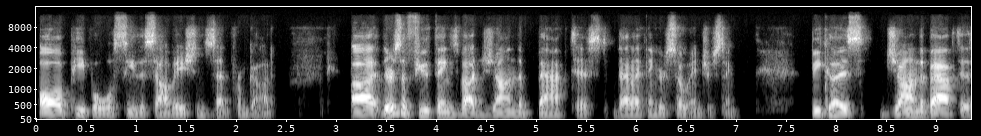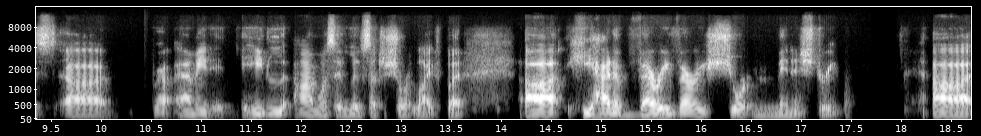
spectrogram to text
All people will see the salvation sent from God. Uh, there's a few things about John the Baptist that I think are so interesting because John the Baptist, uh, I mean, he, I want to say lived such a short life, but uh, he had a very, very short ministry. Uh,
